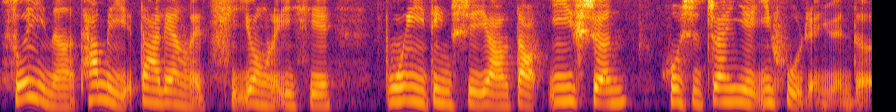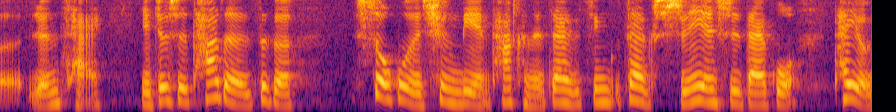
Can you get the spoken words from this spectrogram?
所以呢，他们也大量的启用了一些不一定是要到医生。或是专业医护人员的人才，也就是他的这个受过的训练，他可能在经在实验室待过，他有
